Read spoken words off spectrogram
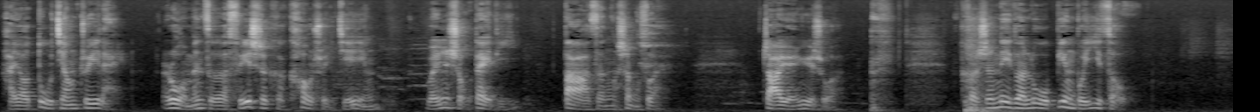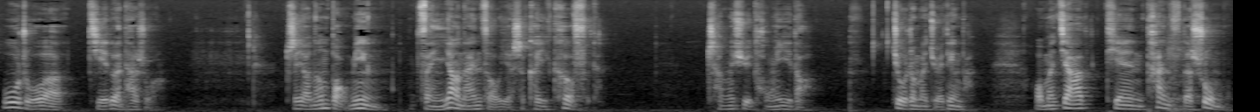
还要渡江追来，而我们则随时可靠水结营，稳守待敌，大增胜算。”查元玉说：“ 可是那段路并不易走。”乌卓截断他说：“只要能保命，怎样难走也是可以克服的。”程旭同意道：“就这么决定吧。我们加添探子的数目，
